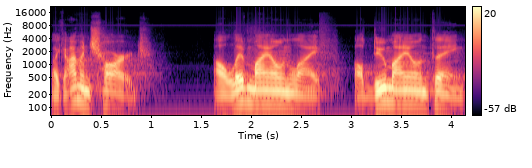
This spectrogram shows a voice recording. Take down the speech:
Like, I'm in charge. I'll live my own life. I'll do my own thing.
